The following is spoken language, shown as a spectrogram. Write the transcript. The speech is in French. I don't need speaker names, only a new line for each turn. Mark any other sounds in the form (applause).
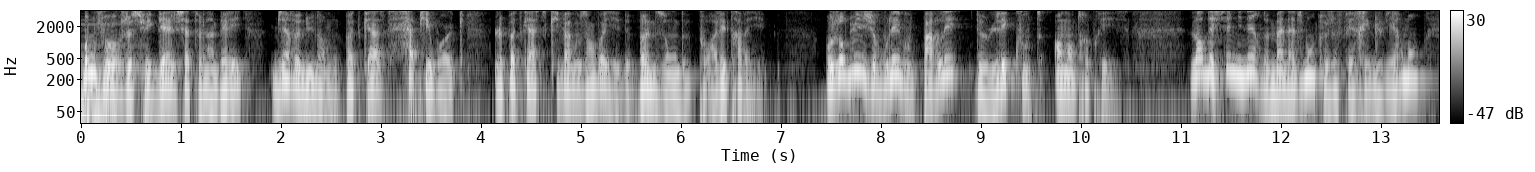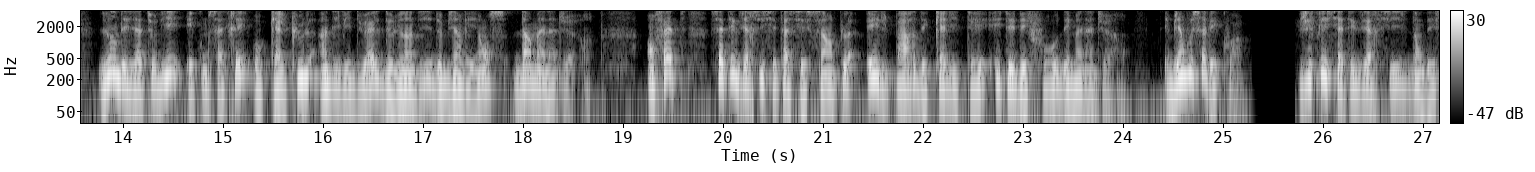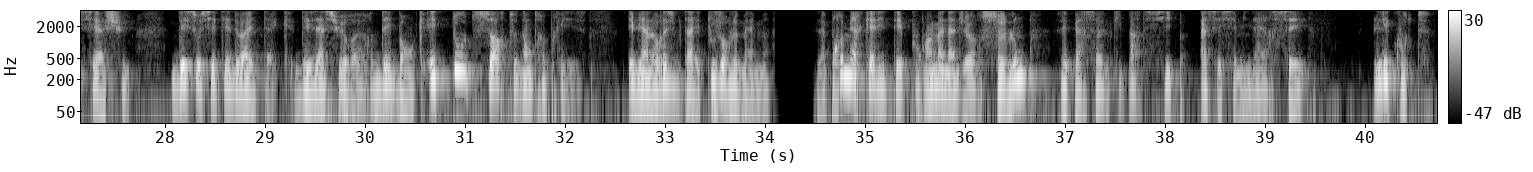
Bonjour, je suis Gaël Châtelain-Berry. Bienvenue dans mon podcast Happy Work, le podcast qui va vous envoyer de bonnes ondes pour aller travailler. Aujourd'hui, je voulais vous parler de l'écoute en entreprise. Lors des séminaires de management que je fais régulièrement, l'un des ateliers est consacré au calcul individuel de l'indice de bienveillance d'un manager. En fait, cet exercice est assez simple et il part des qualités et des défauts des managers. Eh bien, vous savez quoi? J'ai fait cet exercice dans des CHU, des sociétés de high-tech, des assureurs, des banques et toutes sortes d'entreprises. Eh bien, le résultat est toujours le même. La première qualité pour un manager, selon les personnes qui participent à ces séminaires, c'est l'écoute.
